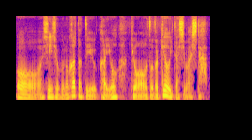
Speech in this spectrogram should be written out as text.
神職の方という会回を今日はお届けをいたしました。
